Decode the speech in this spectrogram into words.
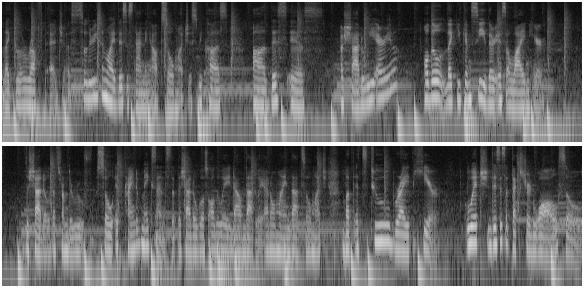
like the roughed edges. So the reason why this is standing out so much is because uh, this is a shadowy area. Although like you can see there is a line here, the shadow that's from the roof. So it kind of makes sense that the shadow goes all the way down that way. I don't mind that so much, but it's too bright here which this is a textured wall so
